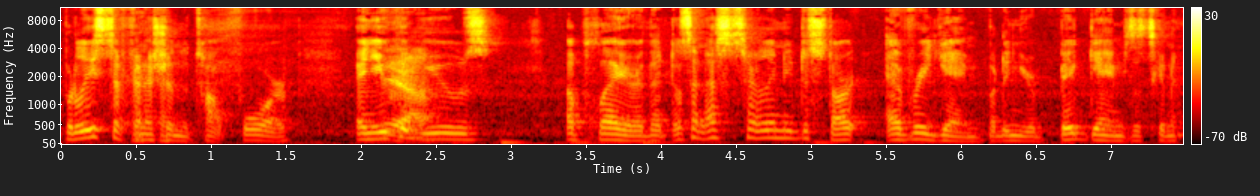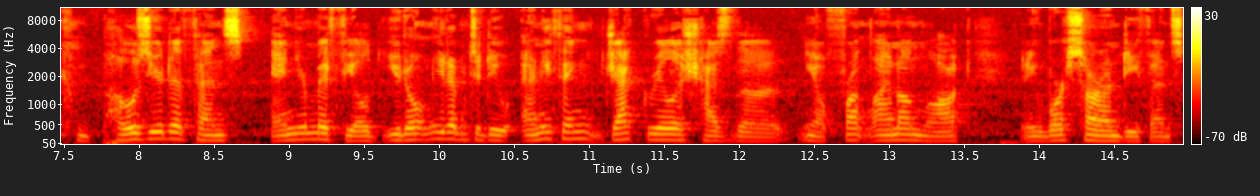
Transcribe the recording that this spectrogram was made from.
but at least to finish in the top four. And you Yeah. could use a player that doesn't necessarily need to start every game, but in your big games, that's going to compose your defense and your midfield. You don't need him to do anything. Jack Grealish has the you know front line on lock, and he works hard on defense.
